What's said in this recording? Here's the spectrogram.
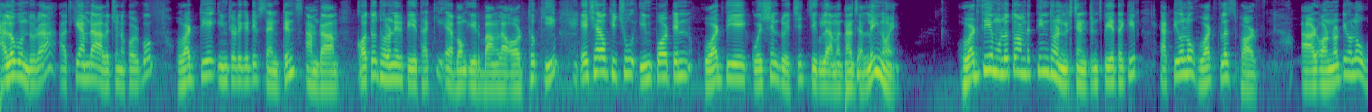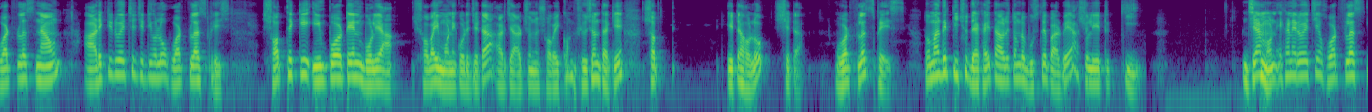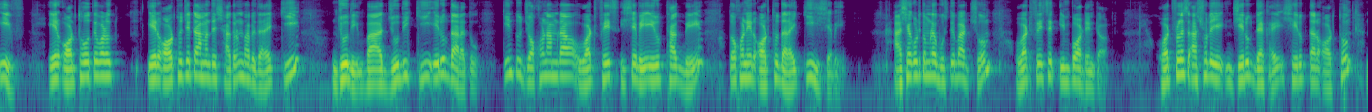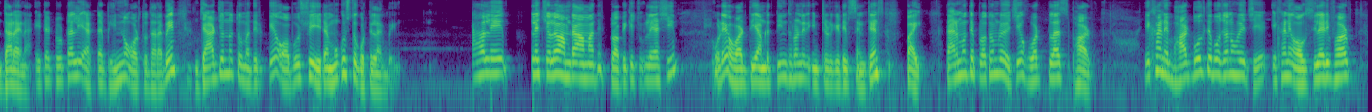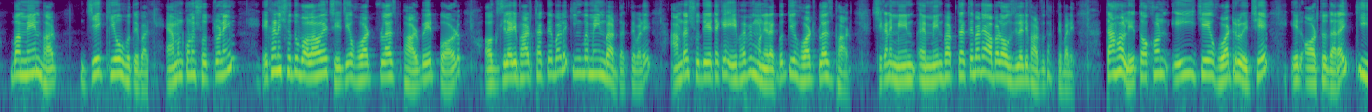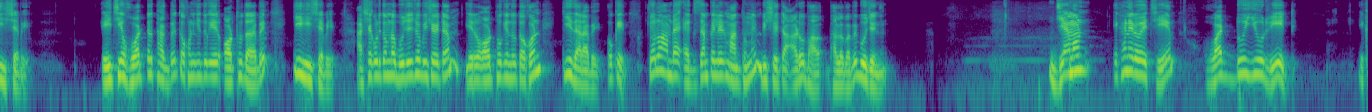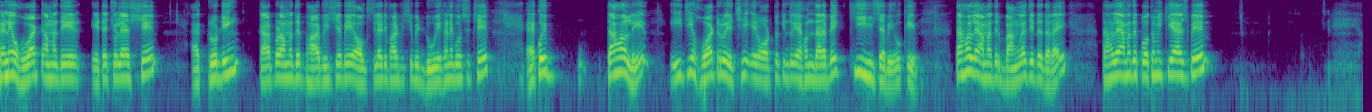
Hello বন্ধুরা, আজকে আমরা আলোচনা করব হোয়াট দিয়ে ইন্টারোগেটিভ সেন্টেন্স আমরা কত ধরনের পেয়ে থাকি এবং এর বাংলা অর্থ কী। এছাড়াও কিছু ইম্পর্টেন্ট হোয়াট দিয়ে কোয়েশ্চেন রয়েছে যেগুলো আমরা না জানলেই নয়। হোয়াট দিয়ে মূলত আমরা তিন ধরনের সেন্টেন্স পেয়ে থাকি, একটি হলো হোয়াট প্লাস ভার্ভ আর অন্যটি হলো হোয়াট প্লাস নাউন আরেকটি রয়েছে যেটি হলো হোয়াট প্লাস ফেস সব থেকে ইম্পর্টেন্ট বলে সবাই মনে করে যেটা, আর যার জন্য সবাই কনফিউশন থাকে, সব, এটা হলো সেটা হোয়াট প্লাস ফেস তোমাদের কিছু দেখাই তাহলে তোমরা বুঝতে পারবে আসলে এটা কী। যেমন এখানে রয়েছে হোয়াট প্লাস ইফ এর অর্থ হতে পারে, এর অর্থ যেটা আমাদের সাধারণভাবে দাঁড়ায় কি, যদি বা যদি কি এরূপ দাঁড়াতো। কিন্তু যখন আমরা হোয়াট ফেস হিসেবে এরূপ থাকবে, তখন এর অর্থ দাঁড়ায় কি হিসেবে? আশা করি তোমরা বুঝতে পারছ হোয়াট ফেসের ইম্পর্টেন্ট হোয়াট ফেস আসলে যেরূপ দেখায়, সেরূপ তার অর্থ দাঁড়ায় না। এটা টোটালি একটা ভিন্ন অর্থ দাঁড়াবে, যার জন্য তোমাদেরকে অবশ্যই এটা মুখস্থ করতে লাগবে। তাহলে চলো আমরা আমাদের টপিকে চলে আসি। করে হোয়াট দিয়ে আমরা তিন ধরনের ইন্টারোগেটিভ সেন্টেন্স পাই। তার মধ্যে প্রথম রয়েছে হোয়াট প্লাস ভার্ব এখানে ভার্ব বলতে বোঝানো হয়েছে, এখানে অক্সিলারি ভার্ব বা মেন ভার্ব যে কেউ হতে পারে। এমন কোনো সূত্র নেই। এখানে শুধু বলা হয়েছে যে হোয়াট প্লাস ভার্বের পর অক্সিলারি ভার্ব থাকতে পারে কিংবা মেন ভার্ব থাকতে পারে। আমরা শুধু এটাকে এইভাবে মনে রাখব যে হোয়াট প্লাস ভার্ব সেখানে মেন মেন ভার্ব থাকতে পারে, আবার অক্সিলারি ভার্ব থাকতে পারে। তাহলে তখন এই যে হোয়াট রয়েছে, এর অর্থ দাঁড়ায় কী হিসেবে? এই যে হোয়াটটা থাকবে, তখন কিন্তু এর অর্থ দাঁড়াবে কী হিসেবে? আশা করি তোমরা বুঝেছ বিষয়টা। এর অর্থ কিন্তু তখন কী দাঁড়াবে? ওকে চলো আমরা এক্সাম্পলের মাধ্যমে বিষয়টা আরও ভালোভাবে বুঝে নিই। যেমন এখানে রয়েছে হোয়াট ডু ইউ রিড এখানে হোয়াট আমাদের এটা চলে আসছে, অ্যাক্রোডিং, তারপর আমাদের ভার্ব হিসেবে অক্সিলারি ভার্ব হিসেবে ডু এখানে বসেছে। একই, তাহলে এই যে হোয়াট রয়েছে, এর অর্থ কিন্তু এখন দাঁড়াবে কি হিসাবে ওকে তাহলে আমাদের বাংলা যেটা দাঁড়ায়, তাহলে আমাদের প্রথমে কি আসবে?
